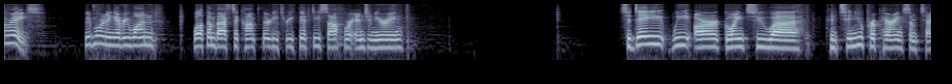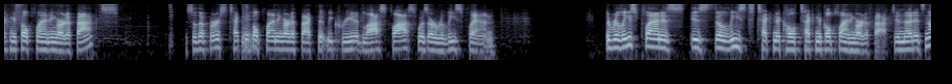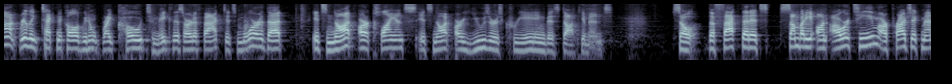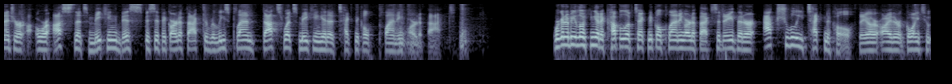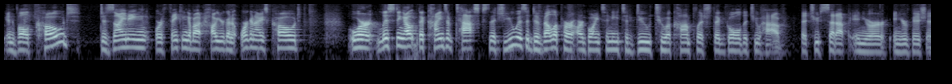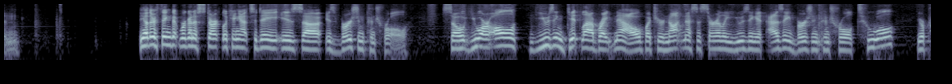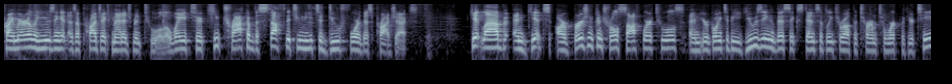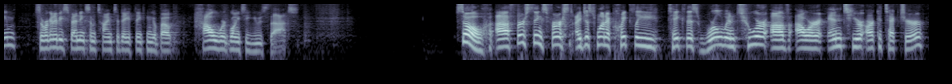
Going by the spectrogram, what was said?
All right. Good morning, everyone. Welcome back to Comp 3350 Software Engineering. Today, we are going to uh, continue preparing some technical planning artifacts. So the first technical planning artifact that we created last class was our release plan. The release plan is, is the least technical technical planning artifact in that it's not really technical. We don't write code to make this artifact. It's more that it's not our clients, it's not our users creating this document. So the fact that it's somebody on our team, our project manager or us that's making this specific artifact, the release plan, that's what's making it a technical planning artifact. We're going to be looking at a couple of technical planning artifacts today that are actually technical. They are either going to involve code, designing or thinking about how you're going to organize code, or listing out the kinds of tasks that you as a developer are going to need to do to accomplish the goal that you have, that you set up in your, in your vision. The other thing that we're going to start looking at today is, uh, is version control. So you are all using GitLab right now, but you're not necessarily using it as a version control tool. You're primarily using it as a project management tool, a way to keep track of the stuff that you need to do for this project. GitLab and Git are version control software tools, and you're going to be using this extensively throughout the term to work with your team. So we're going to be spending some time today thinking about how we're going to use that. So uh, first things first, I just want to quickly take this whirlwind tour of our n-tier architecture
